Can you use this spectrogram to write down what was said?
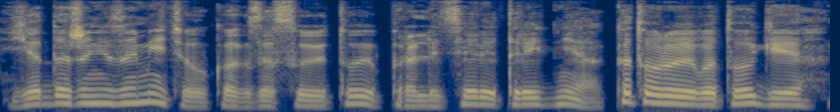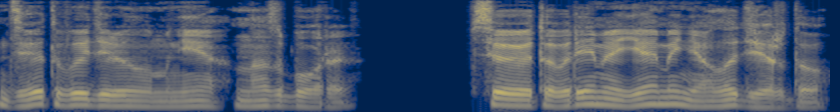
Я даже не заметил, как за суетой пролетели три дня, которые в итоге дед выделил мне на сборы. Все это время я менял одежду.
